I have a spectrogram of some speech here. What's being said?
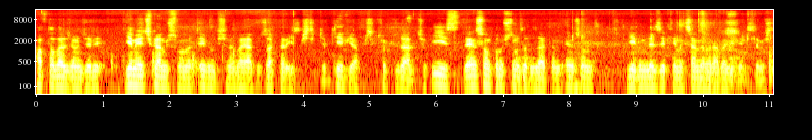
haftalarca önce bir yemeğe çıkarmıştım onu. Evin dışına bayağı bir uzaklara gitmiştik. Keyif yapmıştık. Çok güzeldi. Çok iyi. En son konuştuğumuzda da zaten en son yediğim lezzetli yemek seninle beraber yediğimiz demiştim.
